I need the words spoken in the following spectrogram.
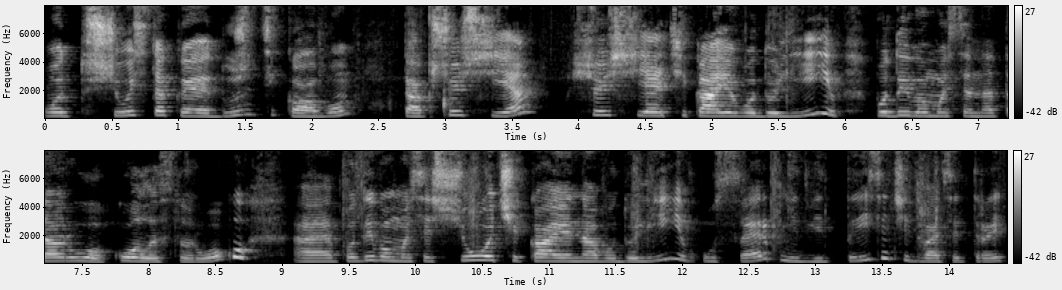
от щось таке дуже цікаво. Так, що ще? Що ще чекає водоліїв? Подивимося на таро колесо року. Е, Подивимося, що чекає на водоліїв у серпні 2023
